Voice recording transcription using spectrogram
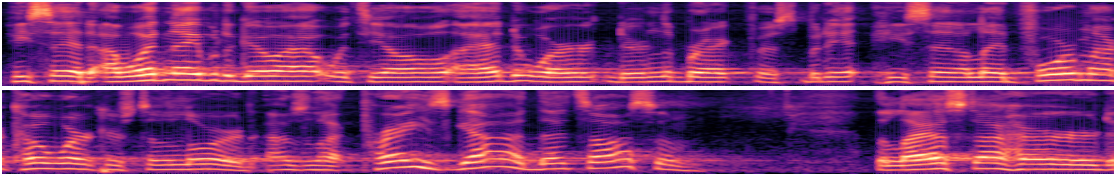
he said, I wasn't able to go out with y'all. I had to work during the breakfast, but it, he said, I led four of my coworkers to the Lord. I was like, Praise God, that's awesome. The last I heard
